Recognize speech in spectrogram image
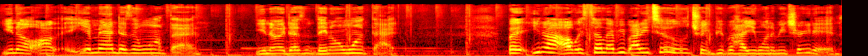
you know all, your man doesn't want that you know it doesn't they don't want that but you know i always tell everybody to treat people how you want to be treated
